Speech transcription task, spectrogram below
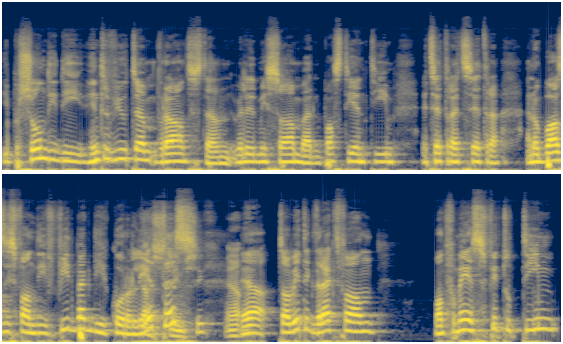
die persoon die die interviewt hem vragen te stellen. Wil je ermee samenwerken? Past die in team? Etcetera, etcetera. En op basis van die feedback die gecorreleerd is. Ja. ja, dan weet ik direct van... Want voor mij is fit to team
